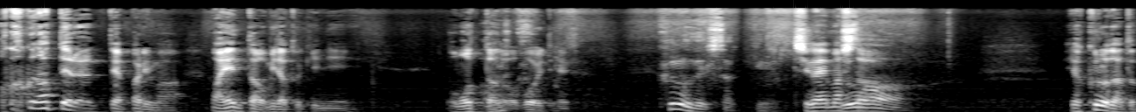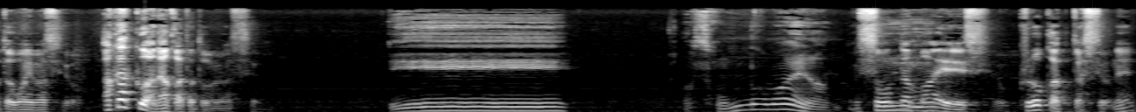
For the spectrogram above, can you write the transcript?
赤くなってるってやっぱり、まあ、まあエンターを見た時に思ったのを覚えてるんです。黒でしたっけ？違いました。いや黒だったと思いますよ。赤くはなかったと思いますよ。ええ。あそんな前なんいそんな前ですよ。黒かったですよね。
